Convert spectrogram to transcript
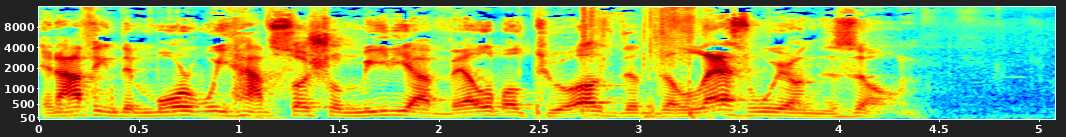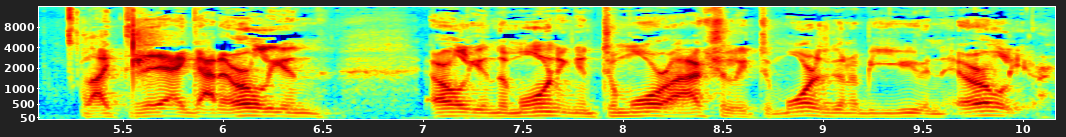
And I think the more we have social media available to us, the, the less we're on the zone. Like today, I got early in early in the morning, and tomorrow, actually, tomorrow is gonna be even earlier.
